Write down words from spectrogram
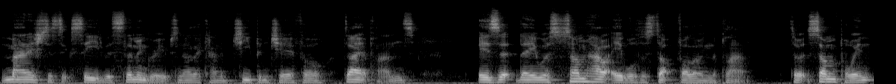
managed to succeed with slimming groups and other kind of cheap and cheerful diet plans is that they were somehow able to stop following the plan. So, at some point,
